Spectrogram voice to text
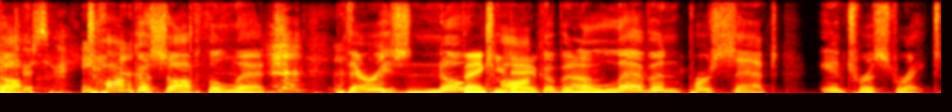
talk the us rate. off. Talk us off the ledge. There is no Thank you, talk Dave. of an Um, 11 percent interest rate.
